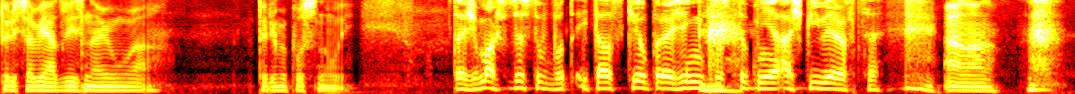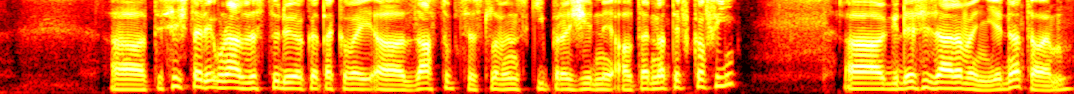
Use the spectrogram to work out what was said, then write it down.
ktorí sa viac vyznajú a ktorí ma posunuli. Takže máš tu cestu od italského pražení postupně až k výběrovce. Áno, áno. Uh, ty jsi tady u nás ve studiu jako takový uh, zástupce slovenský pražírny Alternative Coffee, uh, kde jsi zároveň jednatelem.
